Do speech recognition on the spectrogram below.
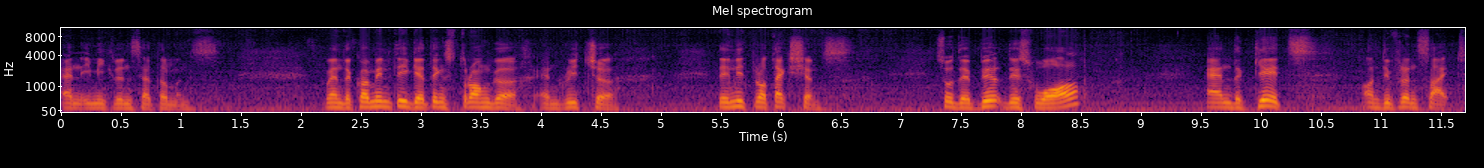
and immigrant settlements. When the community getting stronger and richer, they need protections. So they built this wall and the gates on different sides.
